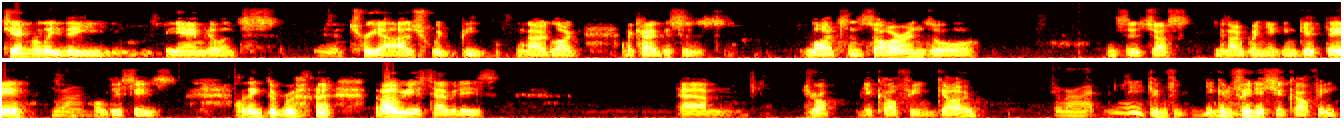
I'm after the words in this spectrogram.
generally the the ambulance uh, triage would be, you know, like, okay, this is lights and sirens, or this is just, you know, when you can get there, Right. or this is, I think the the way we used to have it is, um, drop your coffee and go. Right. You can you can finish your coffee,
